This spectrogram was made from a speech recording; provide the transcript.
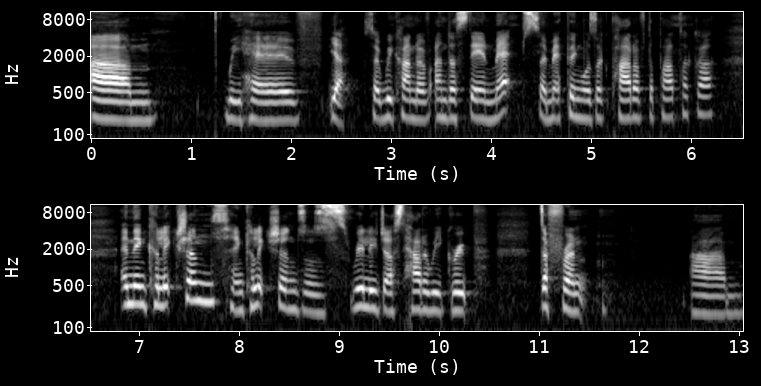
um, we have, yeah, so we kind of understand maps. So mapping was a part of the pātaka. And then collections, and collections is really just how do we group different um,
